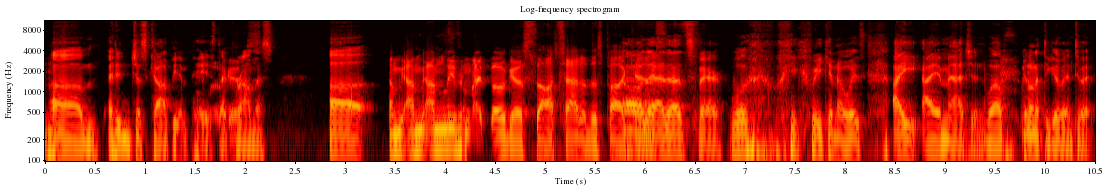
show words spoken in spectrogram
Mhm. Um, I didn't just copy and paste, I promise. Uh, I'm, I'm I'm leaving my Bogost thoughts out of this podcast. Oh, yeah, that's fair. Well, we, we can always. I I imagine. Well, we don't have to go into it.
